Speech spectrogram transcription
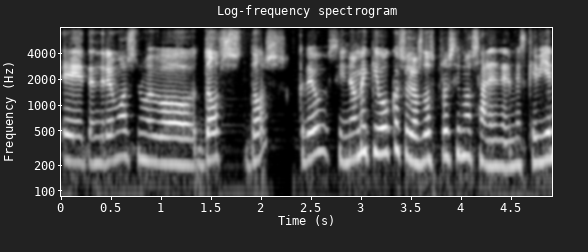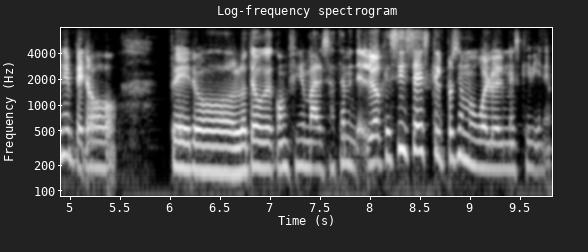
eh, tendremos nuevo dos, dos, creo, si no me equivoco, son los dos próximos salen el mes que viene, pero pero lo tengo que confirmar exactamente. Lo que sí sé es que el próximo vuelve el mes que viene.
